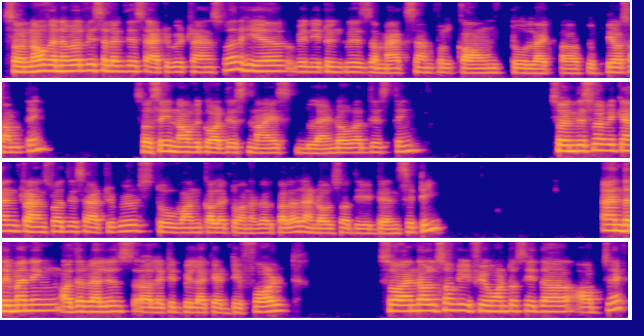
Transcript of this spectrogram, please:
So now whenever we select this attribute transfer here, we need to increase the max sample count to like uh, 50 or something. So see now we got this nice blend over this thing. So in this way, we can transfer these attributes to one color to another color and also the density. And the remaining other values, uh, let it be like a default. So, and also if you want to see the object,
